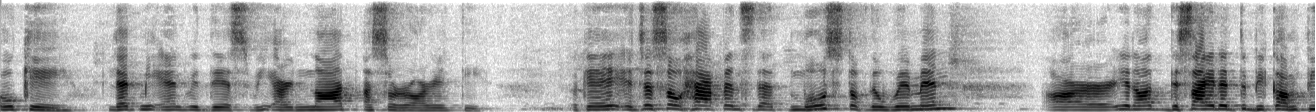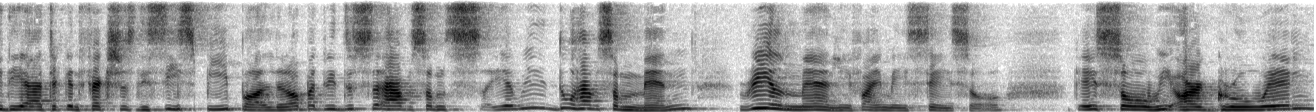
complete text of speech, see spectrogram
Okay, let me end with this. We are not a sorority. Okay, it just so happens that most of the women are, you know, decided to become pediatric infectious disease people, you know, but we do have some, yeah, we do have some men, real men, if I may say so. Okay, so we are growing.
